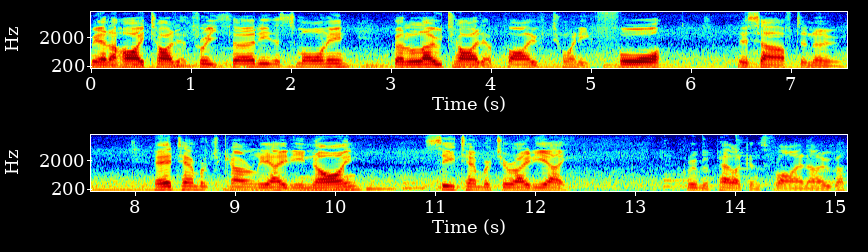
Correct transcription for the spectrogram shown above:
We had a high tide at 3.30 this morning, got a low tide at 5.24 this afternoon. Air temperature currently 89, sea temperature 88. Group of pelicans flying over.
